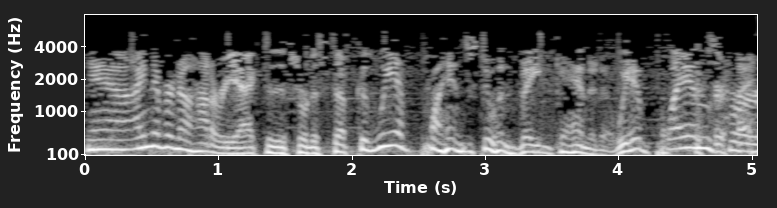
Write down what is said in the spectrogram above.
Yeah, I never know how to react to this sort of stuff because we have plans to invade Canada. We have plans for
